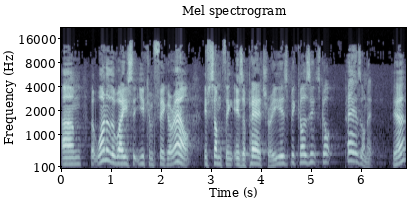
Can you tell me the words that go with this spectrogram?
um, but one of the ways that you can figure out if something is a pear tree is because it's got pears on it. Yeah?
